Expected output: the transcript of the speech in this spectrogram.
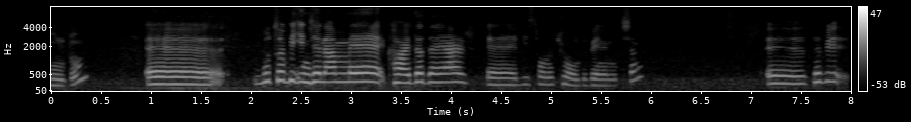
buldum. E, bu tabii incelenmeye kayda değer e, bir sonuç oldu benim için. E, tabii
